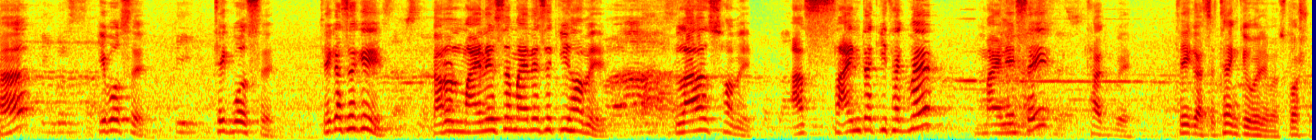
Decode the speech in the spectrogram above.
হ্যাঁ? কি বলছে? ঠিক বলছে। ঠিক আছে কি? কারণ মাইনাসে মাইনাসে কি হবে? প্লাস হবে। আর সাইনটা কি থাকবে? মাইনাসেই থাকবে। ঠিক আছে থ্যাংক ইউ ভেরি মাচ বসো।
